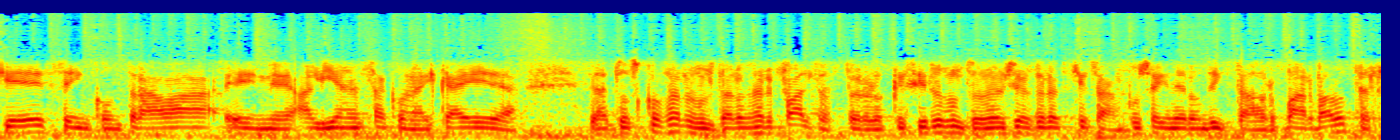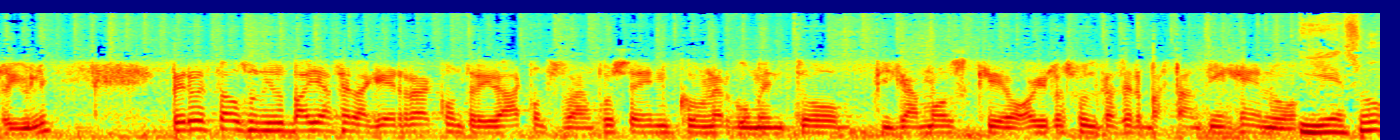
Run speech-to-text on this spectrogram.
que se encontraba en eh, alianza con Al Qaeda. Las dos cosas resultaron ser falsas, pero lo que sí resultó ser cierto es que Saddam Hussein era un dictador bárbaro, terrible. Pero Estados Unidos vaya a hacer la guerra contra Irak, contra Saddam Hussein, con un argumento, digamos, que hoy resulta ser bastante ingenuo. Y eso,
